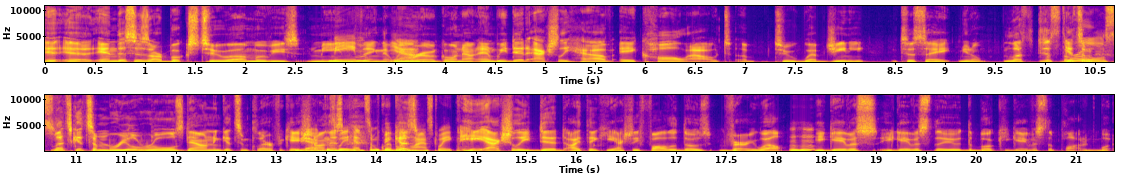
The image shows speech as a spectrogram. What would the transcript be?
it, it- and this is our books to uh, movies meme, Meme, thing that yeah. we were going out, and we did actually have a call out uh, to Web Genie to say, you know, let's just get rules? some, let's get some real rules down and get some clarification Yeah, on this. we had some quibbling last week. He actually did. I think he actually followed those very well. Mhm. He gave us he gave us the the book. He gave us the plot. What,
